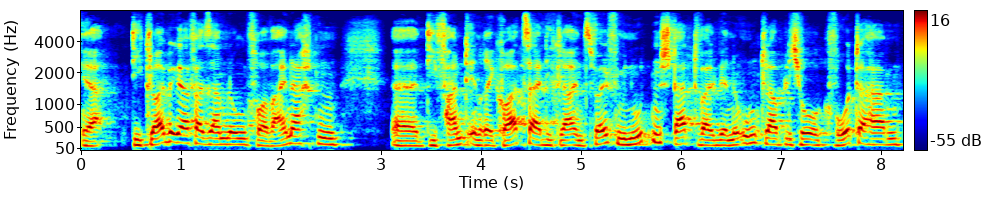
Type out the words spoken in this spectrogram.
Ja, die Gläubigerversammlung vor Weihnachten, äh, die fand in Rekordzeit, ich glaube in zwölf Minuten statt, weil wir eine unglaublich hohe Quote haben.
